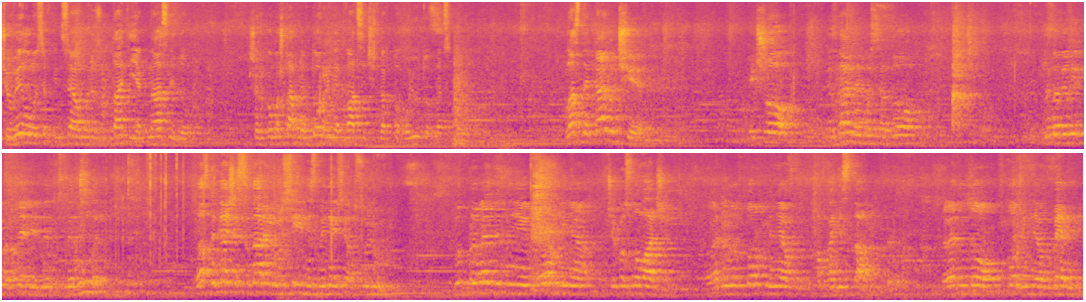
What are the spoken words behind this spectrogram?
що вилилося в кінцевому результаті як наслідок широкомасштабне вторгнення 24 лютого 2022 року. Власне кажучи, якщо ми звернемося до невеликих паралелі з минулим, власне кажучи, сценарій Росії не змінився абсолютно. Тут приведені вторгнення в Чехословаччину, проведено вторгнення в Афганістан, проведено вторгнення в Венгрію.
